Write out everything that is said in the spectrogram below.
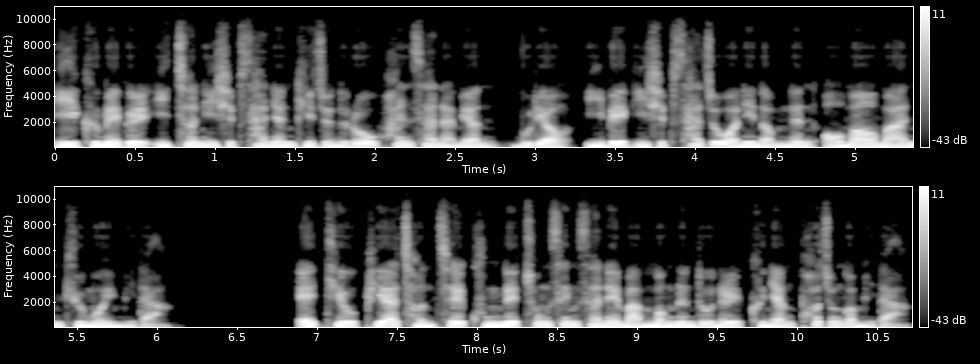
이 금액을 2024년 기준으로 환산하면 무려 224조 원이 넘는 어마어마한 규모입니다. 에티오피아 전체 국내 총 생산에 맞먹는 돈을 그냥 퍼준 겁니다.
